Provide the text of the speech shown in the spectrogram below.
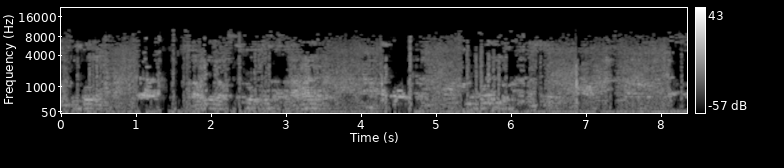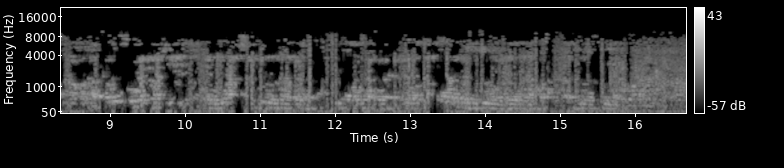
было безусловно во время кризиса нормально. Thank you.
